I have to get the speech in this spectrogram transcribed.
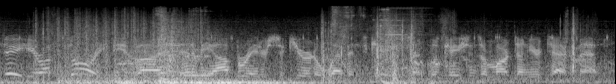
stay here, I'm sorry. Be advised, enemy operators secured a weapons case. Locations are marked on your TAC map.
